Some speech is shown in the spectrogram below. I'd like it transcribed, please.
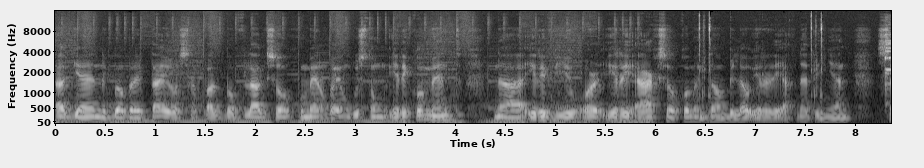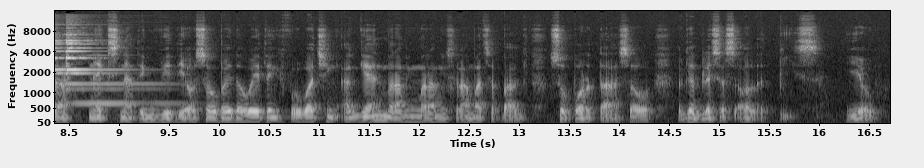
again, nagbabalik tayo sa pagbablog. So, kung meron kayong gustong i-recommend na i-review or i-react, so comment down below. I-react natin yan sa next nating video. So, by the way, thank you for watching again. Maraming maraming salamat sa pag-suporta. So, God bless us all at peace. Yo!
